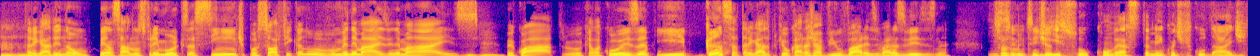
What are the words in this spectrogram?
Uhum. tá ligado? E não pensar nos frameworks assim, tipo, só fica no vamos vender mais, vender mais, Uhum. V4, aquela coisa. E cansa, tá ligado? Porque o cara já viu várias e várias vezes, né? Isso faz muito sentido. Isso conversa também com a dificuldade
